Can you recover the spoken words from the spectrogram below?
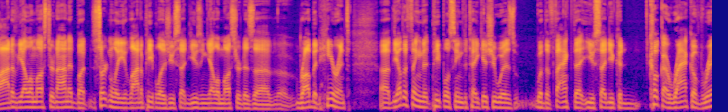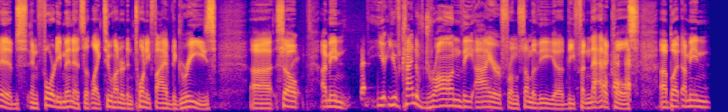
lot of yellow mustard on it, but certainly a lot of people, as you said, using yellow mustard as a, rub adherent. Uh, the other thing that people seem to take issue is with the fact that you said you could cook a rack of ribs in 40 minutes at like 225 degrees. Uh, so, I mean, you, have kind of drawn the ire from some of the uh, the fanaticals. uh, but I mean,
